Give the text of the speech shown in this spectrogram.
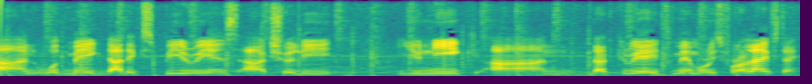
and what make that experience actually unique and that creates memories for a lifetime.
